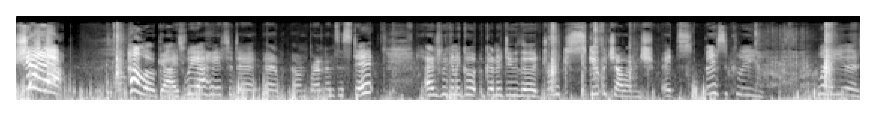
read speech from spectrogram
Shut up! Hello guys, we are here today um, on Brandon's estate and we're gonna go gonna do the drunk scooter challenge. It's basically where you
